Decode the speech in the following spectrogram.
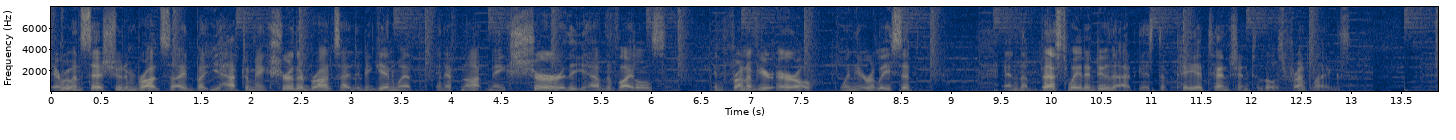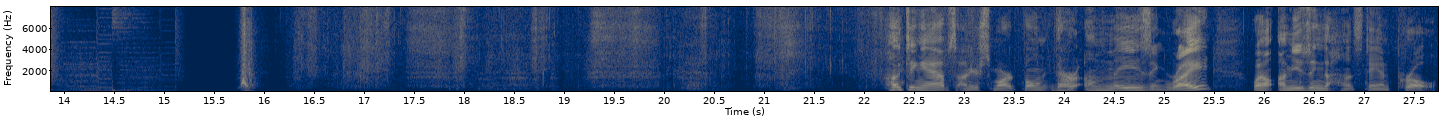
everyone says shoot them broadside, but you have to make sure they're broadside to begin with. And if not, make sure that you have the vitals in front of your arrow when you release it. And the best way to do that is to pay attention to those front legs. hunting apps on your smartphone, they're amazing, right? Well, I'm using the HuntStand Pro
